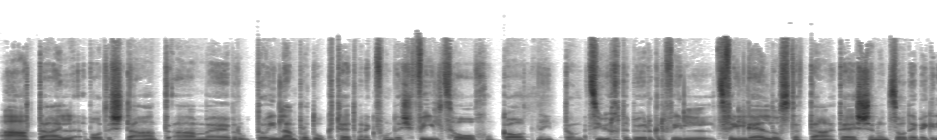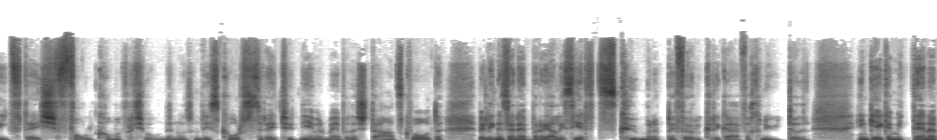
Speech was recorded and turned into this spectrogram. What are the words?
Anteil, wo der Staat am äh, Bruttoinlandprodukt hat. Man hat gefunden, ist viel zu hoch und geht nicht und zieht den Bürger viel, zu viel Geld aus den Taschen und so. Der Begriff, der ist vollkommen verschwunden aus dem Diskurs. Es redet heute niemand mehr von der Staatsquote, weil irgendwann hat man realisiert, das kümmert die Bevölkerung einfach nicht. Oder? Hingegen mit diesen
